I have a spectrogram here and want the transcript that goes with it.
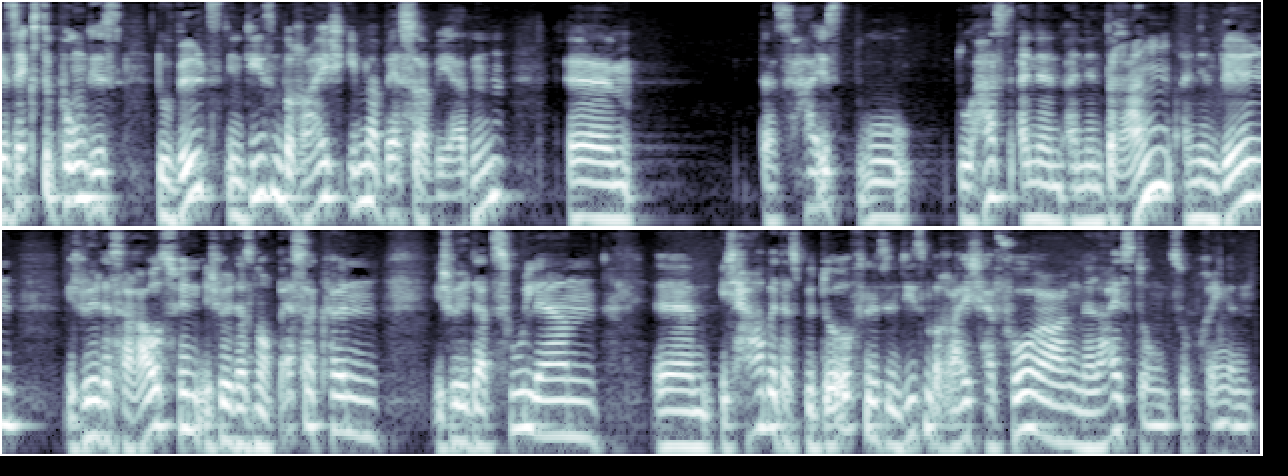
Der sechste Punkt ist, du willst in diesem Bereich immer besser werden. Ähm, das heißt, du, du hast einen, einen Drang, einen Willen, ich will das herausfinden, ich will das noch besser können, ich will dazulernen, ähm, ich habe das Bedürfnis, in diesem Bereich hervorragende Leistungen zu bringen.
